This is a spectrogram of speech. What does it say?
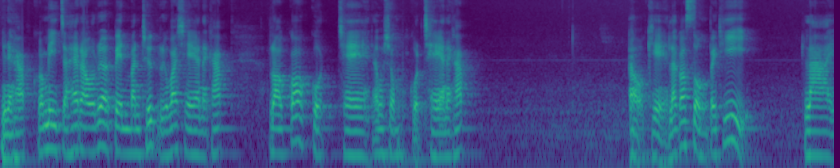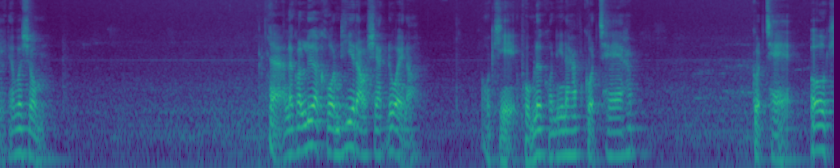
นี่นะครับก็มีจะให้เราเลือกเป็นบันทึกหรือว่าแชร์นะครับ เราก็กดแชร์ท่านผู้ชมกดแชร์นะครับโอเค แล้วก็ส่งไปที่ Line ท่านผู้ชม อ่าแล้วก็เลือกคนที่เราแชทด้วยเนาะโอเค ผมเลือกคนนี้นะครับ กดแชร์ครับ กดแชร์โอเค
